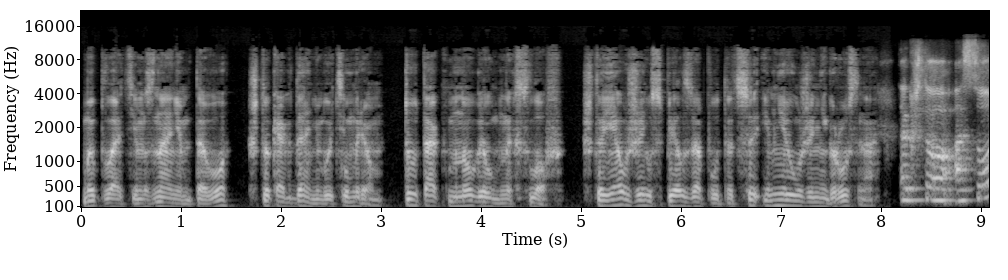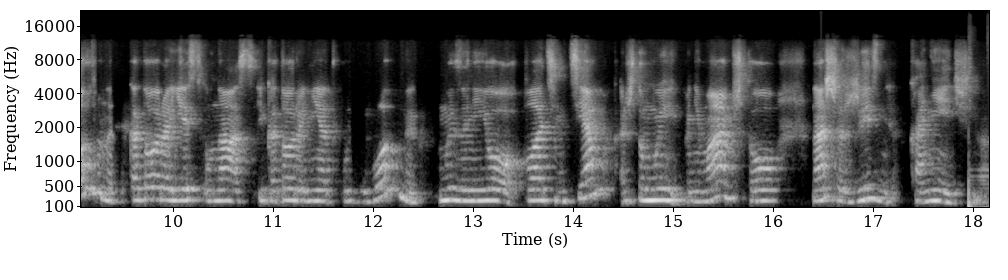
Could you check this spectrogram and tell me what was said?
мы платим знанием того, что когда-нибудь умрем. Тут так много умных слов, что я уже успел запутаться, и мне уже не грустно. Так что осознанность, которая есть у нас и которой нет у животных, мы за нее платим тем, что мы понимаем, что наша жизнь конечна.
